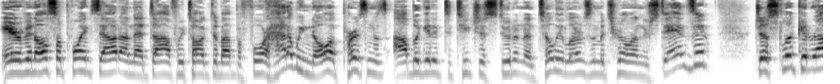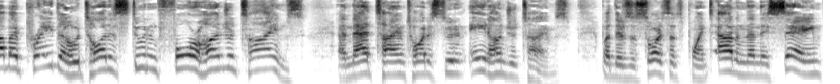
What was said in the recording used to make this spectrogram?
Eruvin also points out on that daf we talked about before, how do we know a person is obligated to teach a student until he learns the material and understands it? Just look at Rabbi Preda, who taught his student 400 times, and that time taught his student 800 times. But there's a source that's point out, and then they say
